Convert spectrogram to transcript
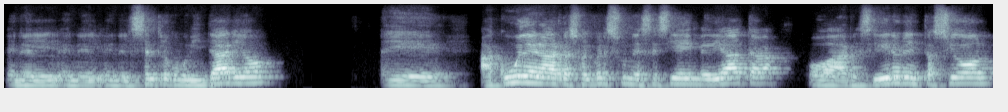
en el, centro comunitario, eh, acuden a resolver su necesidad inmediata o a recibir orientación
